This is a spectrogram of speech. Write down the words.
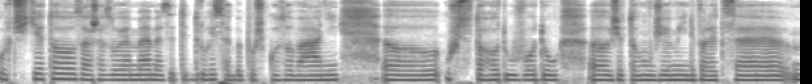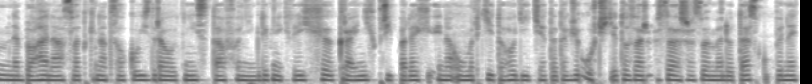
Určitě to zařazujeme mezi ty druhy sebepoškozování uh, už z toho důvodu, uh, že to může mít velice neblahé následky na celkový zdravotní stav a někdy v některých krajních případech i na úmrtí toho dítěte, takže určitě to zařazujeme do té skupiny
